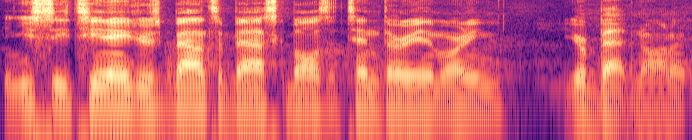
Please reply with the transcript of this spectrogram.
and you see teenagers bouncing basketballs at ten thirty in the morning, you're betting on it.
